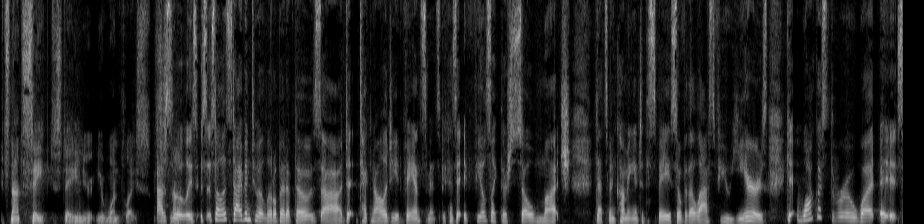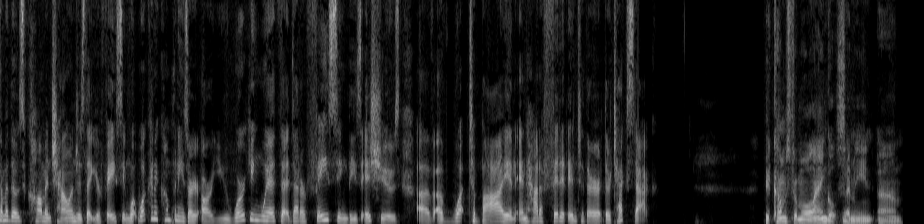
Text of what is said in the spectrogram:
it's not safe to stay in your, your one place. It's Absolutely. So, so, let's dive into a little bit of those uh, d- technology advancements because it, it, feels like there's so much that's been coming into the space over the last few years. Get, walk us through what uh, some of those common challenges that you're facing. What what kind of companies are, are you working with that, that are facing these issues of of what to buy and, and how to fit it into their their tech stack? It comes from all angles. Mm-hmm. I mean. Um,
